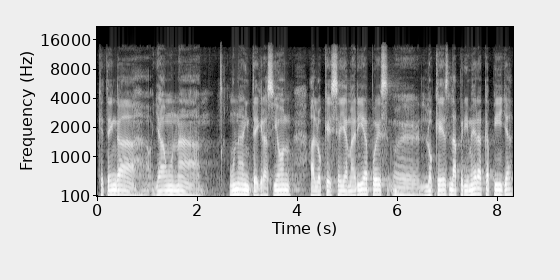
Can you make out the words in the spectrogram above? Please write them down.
que tenga ya una una integración a lo que se llamaría pues eh, lo que es la primera capilla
